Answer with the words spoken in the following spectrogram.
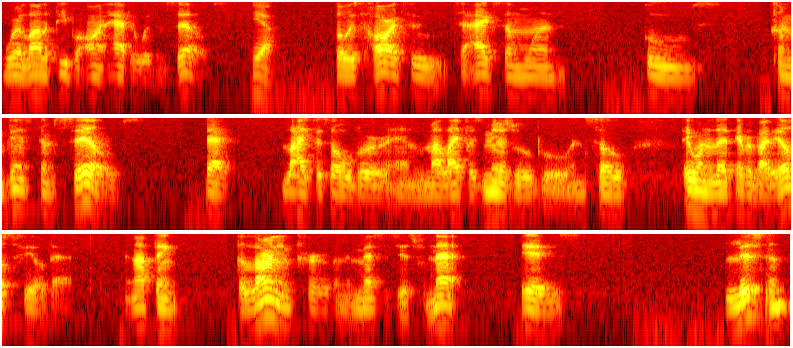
where a lot of people aren't happy with themselves. Yeah, So it's hard to to ask someone who's convinced themselves that life is over and my life is miserable, and so they want to let everybody else feel that. And I think the learning curve and the messages from that is listen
